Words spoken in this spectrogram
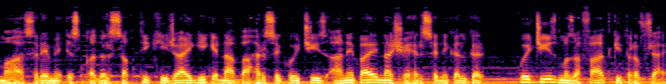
मुहासरे में इस कदर सख्ती की जाएगी कि ना बाहर से कोई चीज़ आने पाए, ना शहर से निकलकर कोई चीज़ मजाफात की तरफ़ जाए।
